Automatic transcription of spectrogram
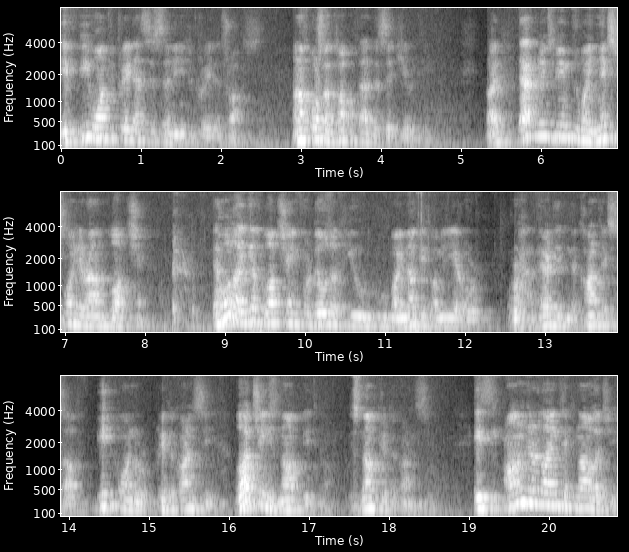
If we want to create that system, we need to create a trust. And of course, on top of that, the security, right? That brings me to my next point around blockchain. The whole idea of blockchain, for those of you who might not be familiar or, or have heard it in the context of Bitcoin or cryptocurrency, blockchain is not Bitcoin. It's not cryptocurrency. It's the underlying technology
